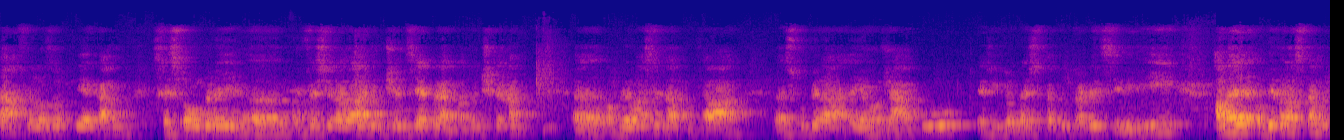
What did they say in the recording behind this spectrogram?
ta filozofie, kam se stoupili profesionální učenci jako Jan Patočka. Objevila se tam celá skupina jeho žáků, kteří dodnes takovou tradici vyvíjí, ale objevila se tam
